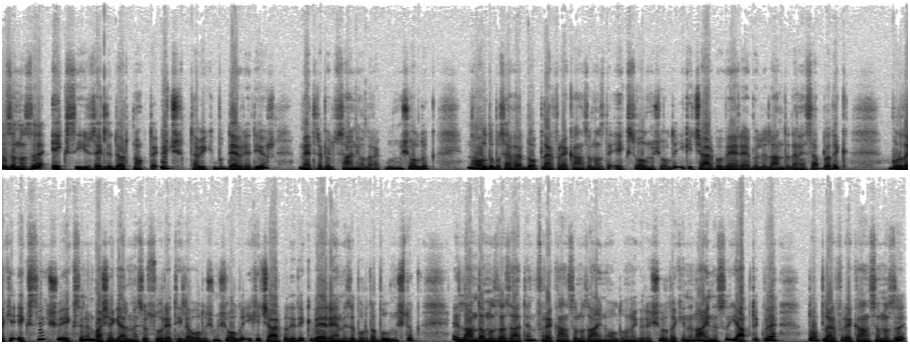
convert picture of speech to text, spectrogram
hızımızı eksi 154.3 tabii ki bu devrediyor. Metre bölü saniye olarak bulmuş olduk. Ne oldu? Bu sefer Doppler frekansımız da eksi olmuş oldu. 2 çarpı VR bölü lambdadan hesapladık. Buradaki eksi şu eksinin başa gelmesi suretiyle oluşmuş oldu. 2 çarpı dedik. VR'mizi burada bulmuştuk. E, lambdamız da zaten frekansımız aynı olduğuna göre şuradakinin aynısı yaptık ve Doppler frekansımızı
